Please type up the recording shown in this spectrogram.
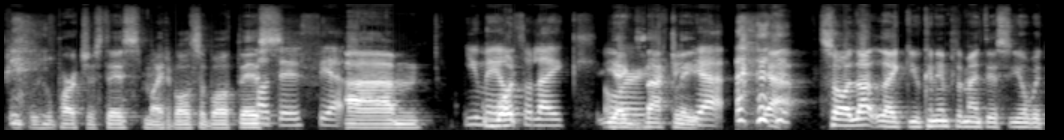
people who purchase this might have also bought this. Bought this, yeah. Um, you may what, also like. Or, yeah, exactly. Yeah. yeah. So a lot like you can implement this, you know, with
